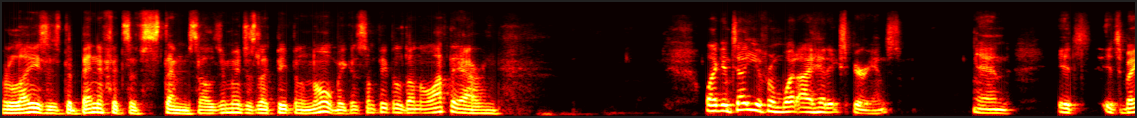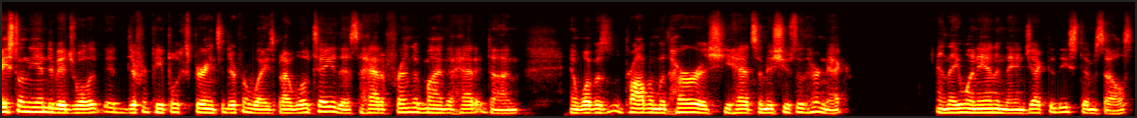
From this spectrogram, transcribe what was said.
realizes the benefits of stem cells, you may just let people know because some people don't know what they are. And well, I can tell you from what I had experienced, and it's it's based on the individual. It, it, different people experience it different ways, but I will tell you this: I had a friend of mine that had it done, and what was the problem with her is she had some issues with her neck, and they went in and they injected these stem cells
